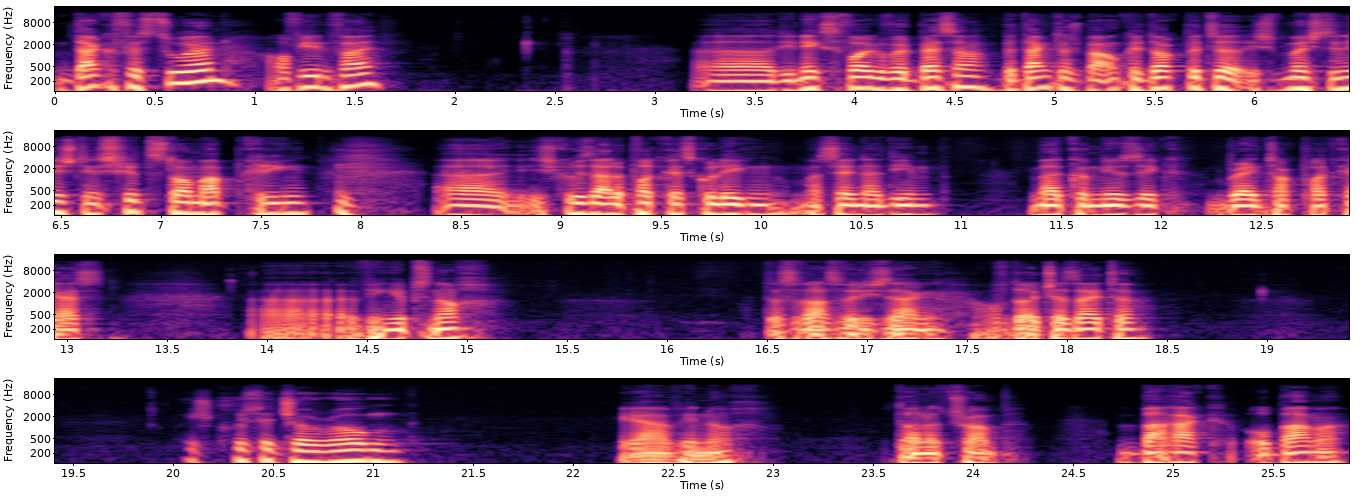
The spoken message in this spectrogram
danke fürs Zuhören, auf jeden Fall. Äh, die nächste Folge wird besser. Bedankt euch bei Onkel Doc bitte. Ich möchte nicht den Shitstorm abkriegen. äh, ich grüße alle Podcast-Kollegen, Marcel Nadim, Malcolm Music, Brain Talk Podcast. Äh, wen gibt's noch? Das war's, würde ich sagen, auf deutscher Seite. Ich grüße Joe Rogan. Ja, wen noch? Donald Trump, Barack Obama.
